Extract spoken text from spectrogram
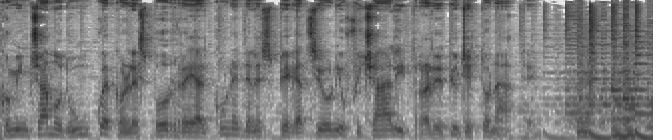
Cominciamo dunque con l'esporre alcune delle spiegazioni ufficiali tra le più gettonate.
